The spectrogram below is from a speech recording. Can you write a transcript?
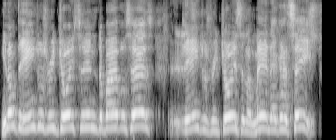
You know what the angels rejoice in, the Bible says? The angels rejoice in a man that got saved.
